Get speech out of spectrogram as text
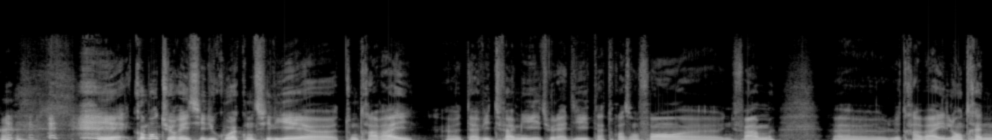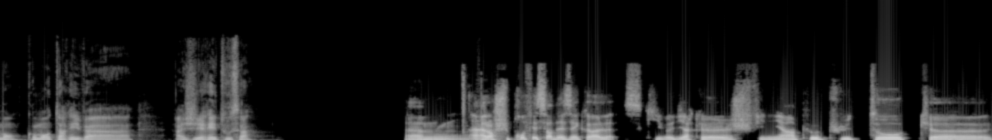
Et comment tu réussis du coup à concilier euh, ton travail, euh, ta vie de famille, tu l'as dit, tu as trois enfants, euh, une femme, le travail, l'entraînement? Comment tu arrives à, à, gérer tout ça? Alors, je suis professeur des écoles, ce qui veut dire que je finis un peu plus tôt que,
